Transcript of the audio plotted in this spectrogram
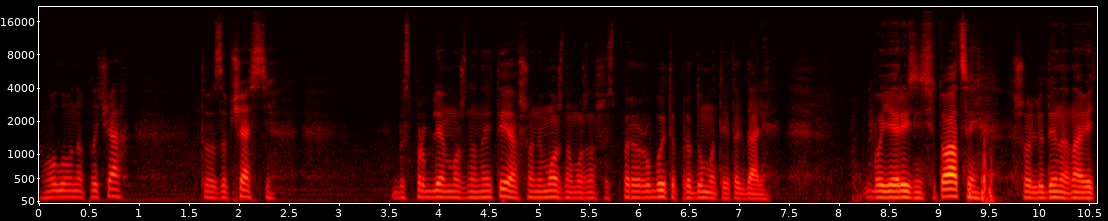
голову на плечах, то запчасті без проблем можна знайти, а що не можна, можна щось переробити, придумати і так далі. Бо є різні ситуації, що людина навіть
